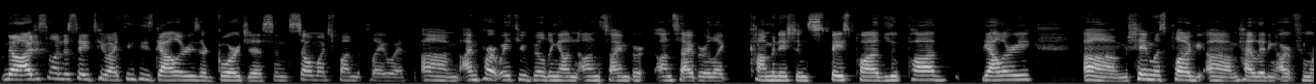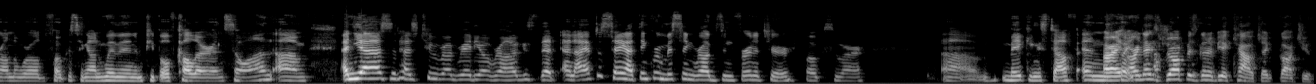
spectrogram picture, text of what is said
no, I just wanted to say too. I think these galleries are gorgeous and so much fun to play with. Um, I'm partway through building on onCyber on cyber like combination space pod loop pod gallery, um, shameless plug, um, highlighting art from around the world, focusing on women and people of color and so on. Um, and yes, it has two Rug Radio rugs that, and I have to say, I think we're missing rugs and furniture, folks who are um, making stuff. And All right, but- our next drop is going to be a couch. I got you.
